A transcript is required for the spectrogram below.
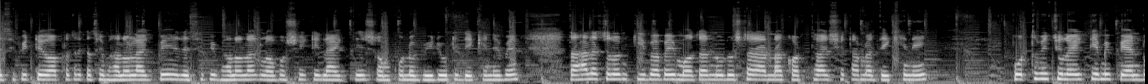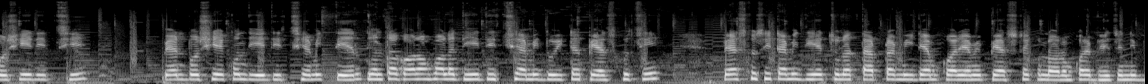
রেসিপিটিও আপনাদের কাছে ভালো লাগবে। রেসিপি ভালো লাগলে অবশ্যই একটি লাইক দিয়ে সম্পূর্ণ ভিডিওটি দেখে নেবেন। তাহলে চলুন কীভাবে মজার নুডলসটা রান্না করতে হয় সেটা আমরা দেখে নেই। প্রথমে চুলায় একটি আমি প্যান বসিয়ে দিচ্ছি। প্যান বসিয়ে এখন দিয়ে দিচ্ছি আমি তেল। তেলটা গরম হলে দিয়ে দিচ্ছি আমি দুইটা পেঁয়াজ কুচি। পেঁয়াজ কুচিটা আমি দিয়ে চুলার তাপটা মিডিয়াম করে আমি পেঁয়াজটা একটু নরম করে ভেজে নিব।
